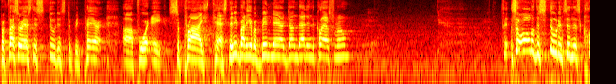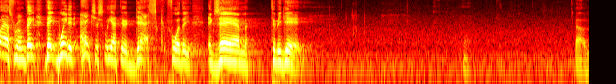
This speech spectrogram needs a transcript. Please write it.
professor asked his students to prepare uh, for a surprise test. Anybody ever been there, done that in the classroom? So all of the students in this classroom, they, they waited anxiously at their desk for the exam to begin. Hallelujah.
